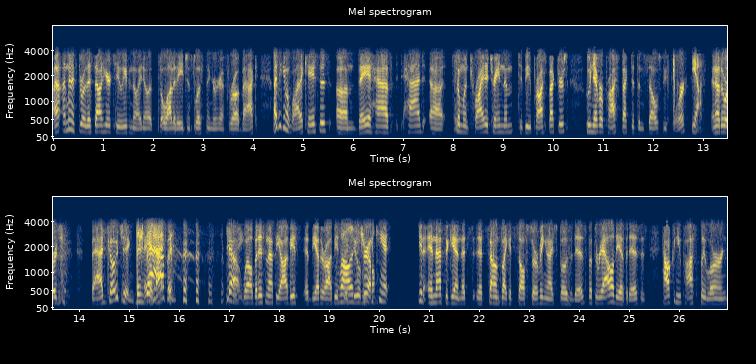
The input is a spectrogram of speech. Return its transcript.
I, I'm going to throw this out here too, even though I know it's a lot of agents listening are going to throw it back. I think in a lot of cases, um, they have had uh, someone try to train them to be prospectors who never prospected themselves before. Yeah. In other words, bad coaching. There's hey, that. it happened. yeah. Right. Well, but isn't that the obvious? Uh, the other obvious well, issue. It's I mean, true. you can't. You know, and that's again, that's that sounds like it's self-serving, and I suppose it is. But the reality of it is, is how can you possibly learn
